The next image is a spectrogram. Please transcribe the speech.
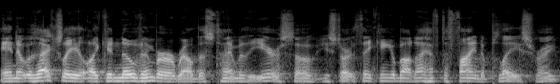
And it was actually like in November around this time of the year, so you start thinking about, I have to find a place, right?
